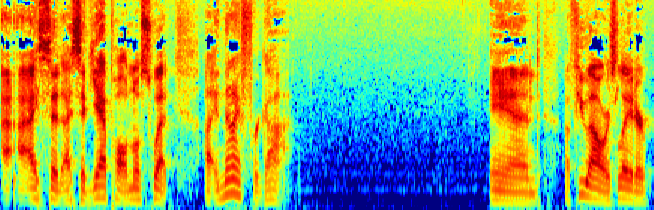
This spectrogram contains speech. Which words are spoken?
I, I, said, I said, yeah, Paul, no sweat. Uh, and then I forgot. And a few hours later,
